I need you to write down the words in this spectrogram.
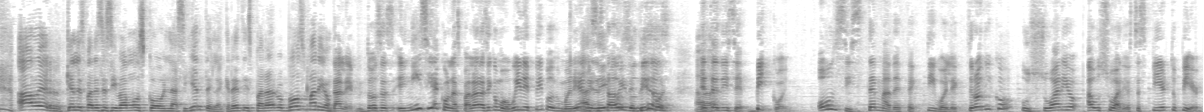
A ver, ¿qué les parece si vamos con la siguiente? ¿La querés disparar vos, Mario? Dale, entonces inicia con las palabras así como Willy People, como dirían en Estados Unidos. Este dice Bitcoin un sistema de efectivo electrónico usuario a usuario. Este es peer-to-peer.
